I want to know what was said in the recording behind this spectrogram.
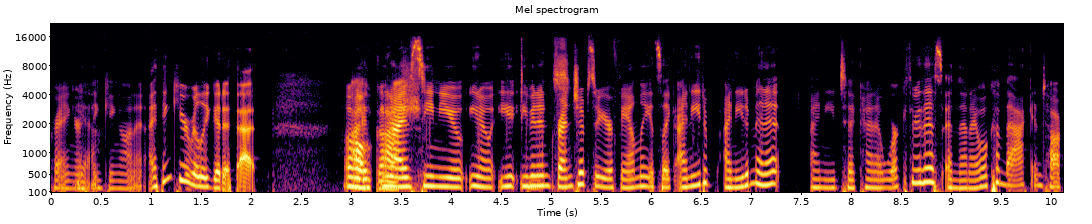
praying or Yeah. thinking on it. I think you're really good at that. Oh I've, gosh. You know, I've seen you, you know, e- even in friendships or your family, it's like I need a I need a minute. I need to kind of work through this and then I will come back and talk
